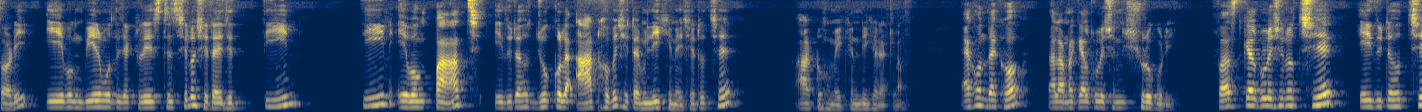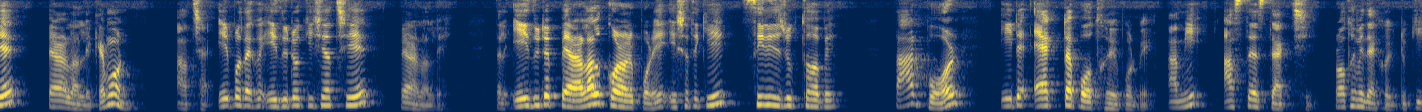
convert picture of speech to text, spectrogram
সরি এ এবং বি এর মধ্যে যে একটা রেজিস্ট্যান্স ছিল, সেটা যে তিন তিন এবং পাঁচ এই দুটা যোগ করলে আট হবে, সেটা আমি লিখে নিই, সেটা হচ্ছে আট হোম এখানে লিখে রাখলাম। এখন দেখো, তাহলে আমরা ক্যালকুলেশন শুরু করি। ফার্স্ট ক্যালকুলেশন হচ্ছে, এই দুইটা হচ্ছে প্যারালালে কেমন? আচ্ছা এরপর দেখো, এই দুটো কিসে আছে? প্যারালালে তাহলে এই দুইটা প্যারালাল করার পরে, এর সাথে কি সিরিজ যুক্ত হবে? তারপর এটা একটা পথ হয়ে পড়বে। আমি আস্তে আস্তে আঁকছি। প্রথমে দেখো একটু কি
